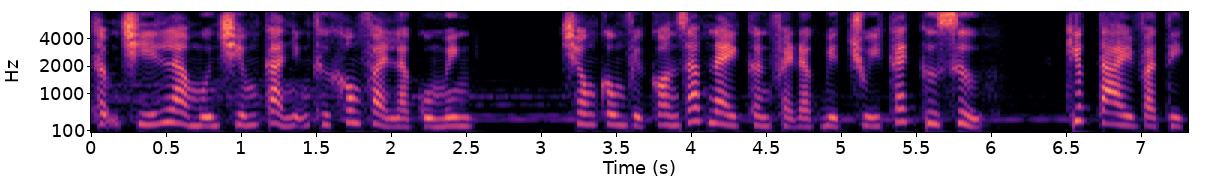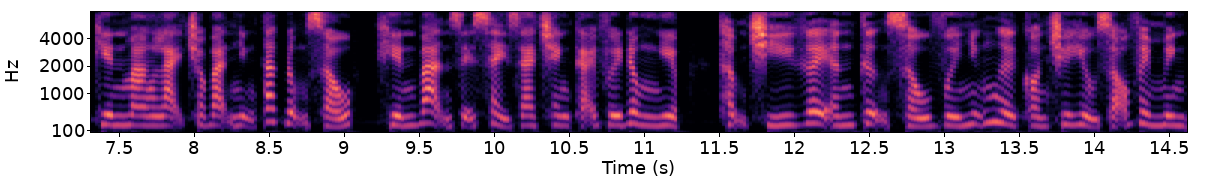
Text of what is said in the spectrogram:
thậm chí là muốn chiếm cả những thứ không phải là của mình. Trong công việc con giáp này cần phải đặc biệt chú ý cách cư xử. Kiếp tài và tỷ kiên mang lại cho bạn những tác động xấu, khiến bạn dễ xảy ra tranh cãi với đồng nghiệp, thậm chí gây ấn tượng xấu với những người còn chưa hiểu rõ về mình.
